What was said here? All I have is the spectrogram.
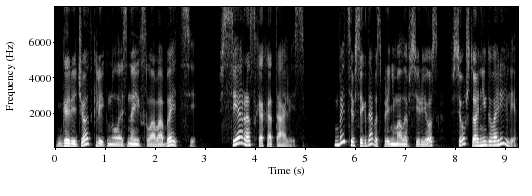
Горячо откликнулась на их слова Бетси. Все расхохотались. Бетси всегда воспринимала всерьез все, что они говорили.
